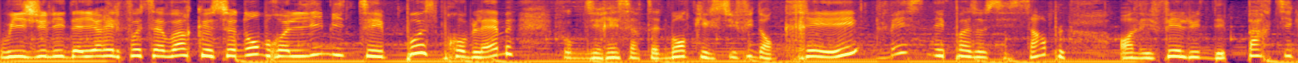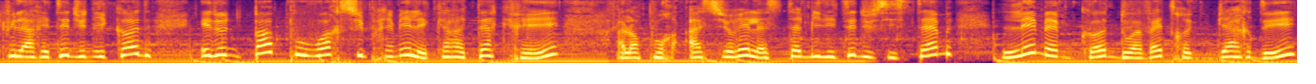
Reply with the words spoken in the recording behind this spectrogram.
Oui Julie, d'ailleurs il faut savoir que ce nombre limité pose problème. Vous me direz certainement qu'il suffit d'en créer, mais ce n'est pas aussi simple. En effet, l'une des particularités d'Unicode est de ne pas pouvoir supprimer les caractères créés. Alors pour assurer la stabilité du système, les mêmes codes doivent être gardés,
